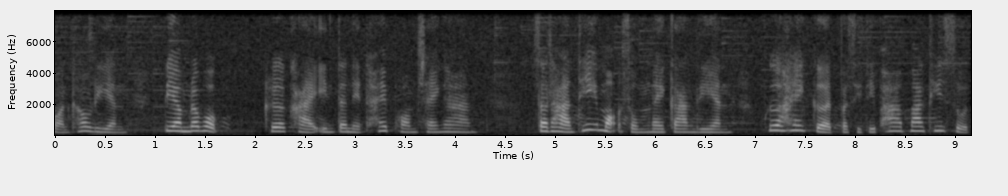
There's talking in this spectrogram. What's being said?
ก่อนเข้าเรียน เตรียมระบบเครือข่ายอินเทอร์เน็ตให้พร้อมใช้งาน สถานที่เหมาะสมในการเรียน เพื่อให้เกิดประสิทธิภาพมากที่สุด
